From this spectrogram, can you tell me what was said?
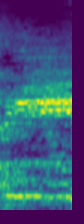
happy.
